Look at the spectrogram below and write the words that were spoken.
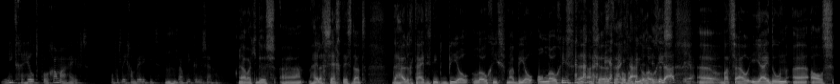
niet geheeld programma heeft. Op het lichaam weet ik niet. Mhm. Zou ik niet kunnen zeggen. Ja, wat je dus eh, heel erg zegt is dat de huidige tijd is niet biologisch, maar bio-onlogisch. als je het hebt over biologisch. Ja. Eh, wat zou jij doen eh, als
